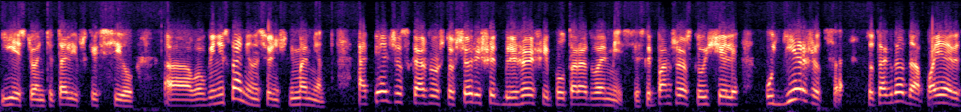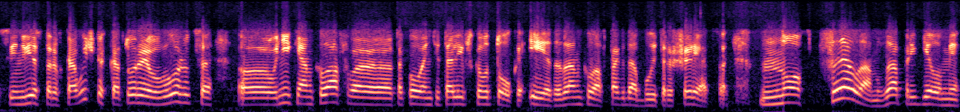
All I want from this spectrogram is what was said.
есть у антиталибских сил а, в Афганистане на сегодняшний момент. Опять же скажу, что все решит ближайшие полтора-два месяца. Если Паншерское ущелье удержится, то тогда, да, появятся инвесторы в кавычках, которые вложатся э, в некий анклав э, такого антиталибского толка. И этот анклав тогда будет расширяться. Но в целом за пределами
